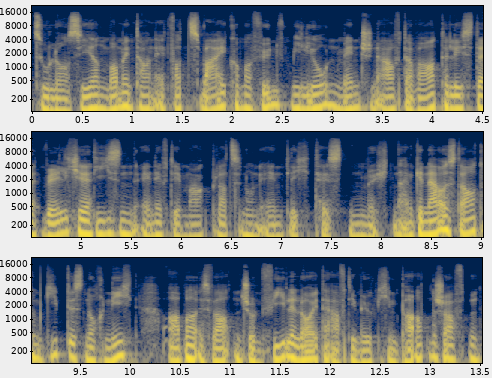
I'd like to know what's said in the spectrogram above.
zu lancieren. Momentan etwa 2,5 Millionen Menschen auf der Warteliste, welche diesen NFT-Marktplatz nun endlich testen möchten. Ein genaues Datum gibt es noch nicht, aber es warten schon viele Leute auf die möglichen Partnerschaften,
